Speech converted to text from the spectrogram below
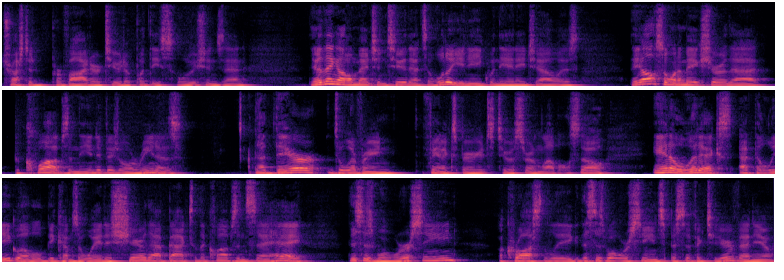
trusted provider too to put these solutions in. The other thing I'll mention too that's a little unique with the NHL is they also want to make sure that the clubs and the individual arenas that they're delivering fan experience to a certain level. So analytics at the league level becomes a way to share that back to the clubs and say, "Hey, this is what we're seeing across the league. This is what we're seeing specific to your venue."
